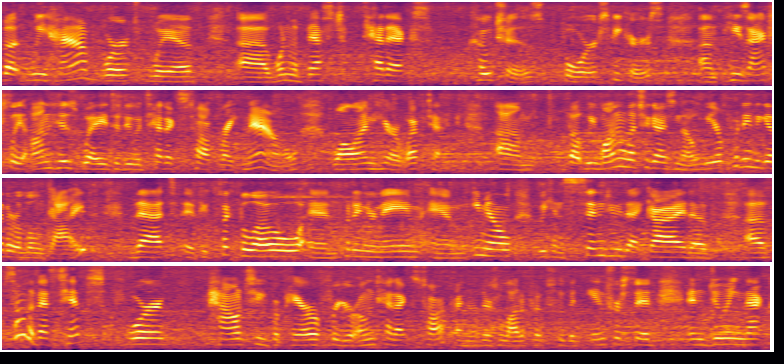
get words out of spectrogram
but we have worked with uh, one of the best TEDx coaches for speakers. Um, he's actually on his way to do a TEDx talk right now while I'm here at WEFTEC. Um, but we want to let you guys know we are putting together a little guide that if you click below and put in your name and email, we can send you that guide of, of some of the best tips for how to prepare for your own TEDx talk. I know there's a lot of folks who've been interested in doing that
